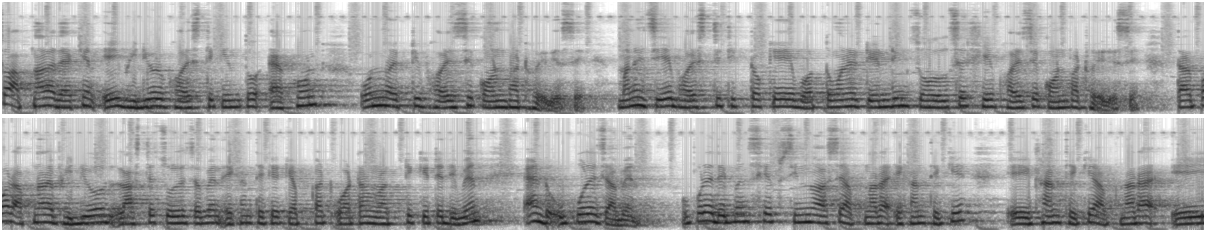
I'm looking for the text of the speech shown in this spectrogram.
সো আপনারা দেখেন এই ভিডিওর ভয়েসটি কিন্তু এখন অন্য একটি ভয়েসে কনভার্ট হয়ে গেছে। মানে যে ভয়েসটি টিকটকে বর্তমানে ট্রেন্ডিং চলছে, সেই ভয়েসে কনভার্ট হয়ে গেছে। তারপর আপনারা ভিডিও লাস্টে চলে যাবেন, এখান থেকে ক্যাপকাট ওয়াটারমার্কটি কেটে দিবেন অ্যান্ড উপরে যাবেন। উপরে দেখবেন সেভ চিহ্ন আছে, আপনারা এখান থেকে, এইখান থেকে আপনারা এই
